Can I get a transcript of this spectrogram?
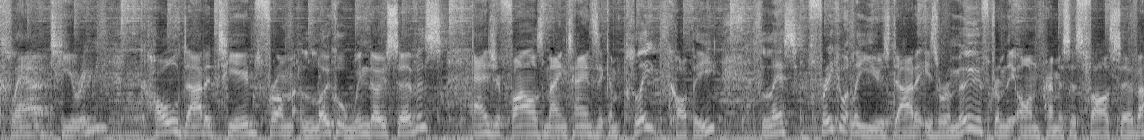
cloud tiering, cold data tiered from local Windows servers. Azure Files maintains a complete copy. Less frequently used data is removed from the on premises file server.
